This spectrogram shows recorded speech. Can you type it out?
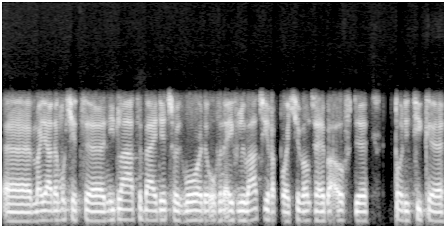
Uh, maar ja, dan moet je het uh, niet laten bij dit soort woorden of een evaluatierapportje. Want we hebben over de politieke,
